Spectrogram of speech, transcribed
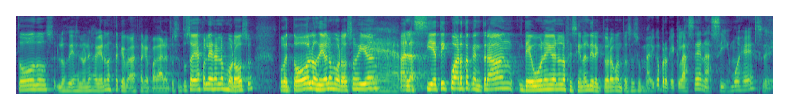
todos los días, de lunes a viernes hasta que, hasta que pagaran. Entonces tú sabías cuáles eran los morosos, porque todos los días los morosos iban a las Mierda. 7 y cuarto que entraban, de una iban a la oficina del director a aguantarse su Marico, pero ¿qué clase de nazismo es ese?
